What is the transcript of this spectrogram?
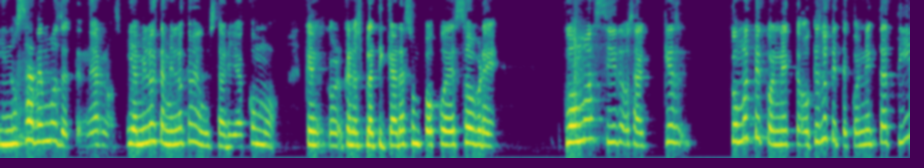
no sabemos detenernos. Y a mí lo, también lo que me gustaría como que, que, nos platicaras un poco es sobre cómo ha sido, o sea, qué, cómo te conecta o qué es lo que te conecta a ti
